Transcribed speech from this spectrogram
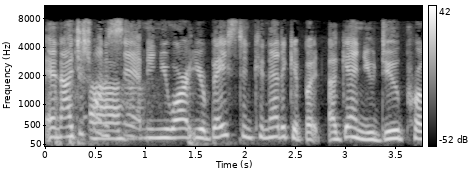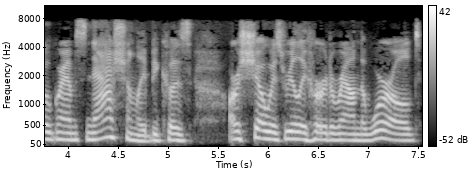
And I just want to uh, say, I mean, you are you're based in Connecticut, but again, you do programs nationally because our show is really heard around the world.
